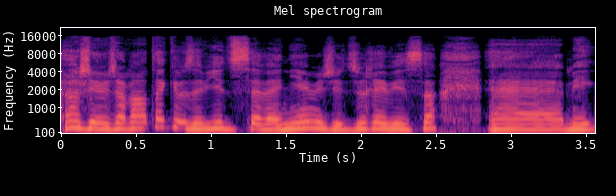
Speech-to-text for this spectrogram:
Ah, j'avais en tête que vous aviez du Savagnin, mais j'ai dû rêver ça. Euh, mais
